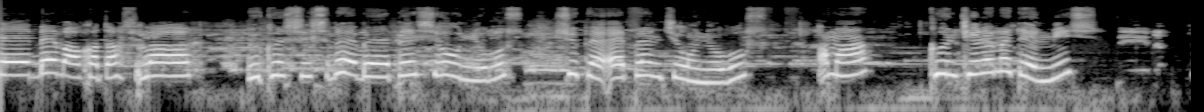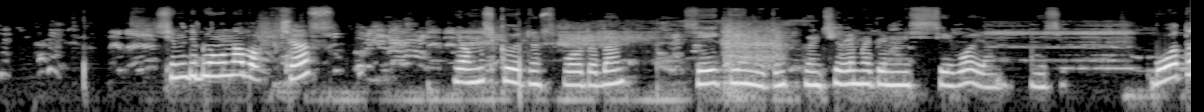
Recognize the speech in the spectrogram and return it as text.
merhaba arkadaşlar. Bugün sizle beraber şey oynuyoruz. Süper Adventure oynuyoruz. Ama günceleme gelmiş. Şimdi bir ona bakacağız. Yanlış gördünüz bu arada ben şey girmedim. Güncelleme demiş şey var ya. Neyse. Bu arada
